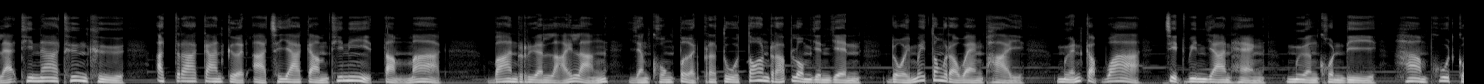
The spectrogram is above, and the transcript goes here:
และที่น่าทึ่งคือ อัตราการเกิดอาชญากรรมที่นี่ต่ำมาก บ้านเรือนหลายหลังยังคงเปิดประตูต้อนรับลมเย็นๆ โดยไม่ต้องระแวงภัย เหมือนกับว่าจิตวิญญาณแห่งเมืองคนดี ห้ามพูดโก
